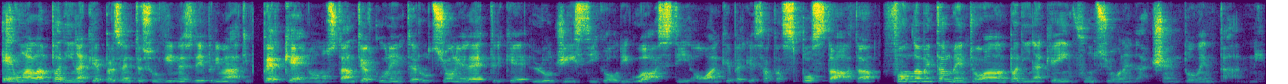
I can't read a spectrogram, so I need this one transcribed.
è una lampadina che è presente sul Guinness dei primati, perché nonostante alcune interruzioni elettriche logistiche logistica di guasti, o anche perché è stata spostata, fondamentalmente una lampadina che è in funzione da 120 anni.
